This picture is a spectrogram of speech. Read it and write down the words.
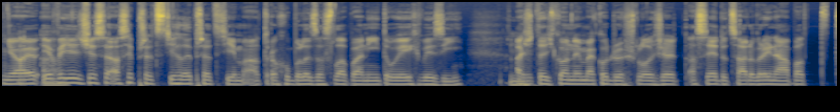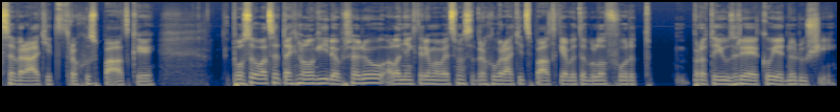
Jo, je, a, je vidět, že se asi předstihli předtím a trochu byli zaslapený tou jejich vizí. Mm. A mhm. že teď jim jako došlo, že asi je docela dobrý nápad se vrátit trochu zpátky posouvat se technologií dopředu, ale některými věcmi se trochu vrátit zpátky, aby to bylo furt pro ty usery jako jednodušší.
